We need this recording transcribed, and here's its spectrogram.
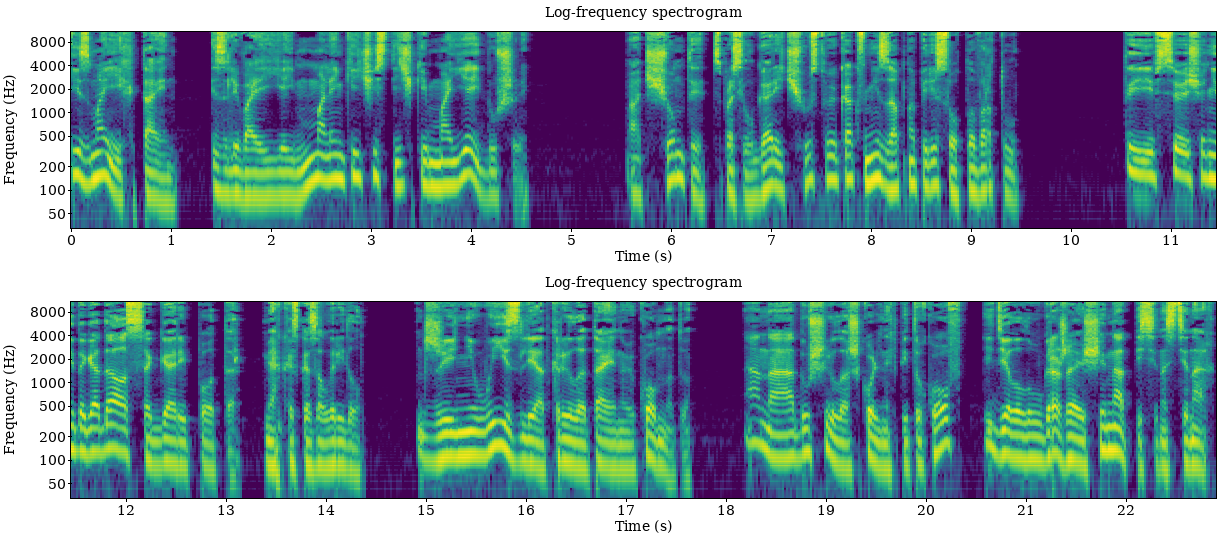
из моих тайн – изливая ей маленькие частички моей души. «О чем ты?» – спросил Гарри, чувствуя, как внезапно пересохло во рту. «Ты все еще не догадался, Гарри Поттер», – мягко сказал Ридл. Джинни Уизли открыла тайную комнату. Она одушила школьных петухов и делала угрожающие надписи на стенах.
